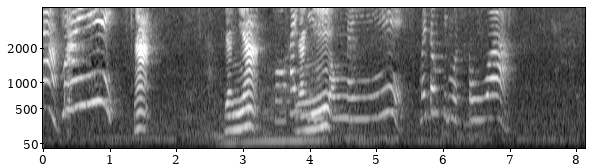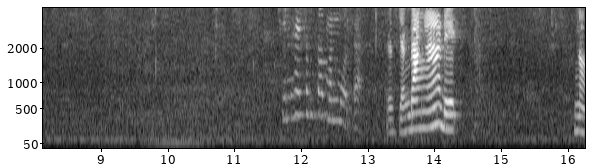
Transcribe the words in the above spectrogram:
อะไม่น่ะอย่างเงี้ยบอกให้อย่างกินี้ นตรงนี้ ไม่ต้องกินหมดตัว กินให้ซ้ำๆมันหมดอะ อย่า เสียงดังนะเด็กน่ะ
